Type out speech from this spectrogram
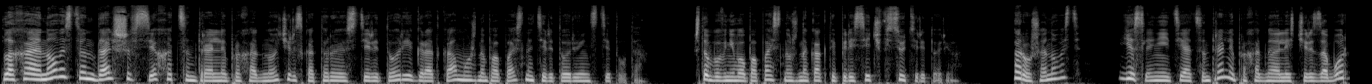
Плохая новость, он дальше всех от центральной проходной, через которую с территории городка можно попасть на территорию института. Чтобы в него попасть, нужно как-то пересечь всю территорию. Хорошая новость. Если не идти от центральной проходной, а лезть через забор,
